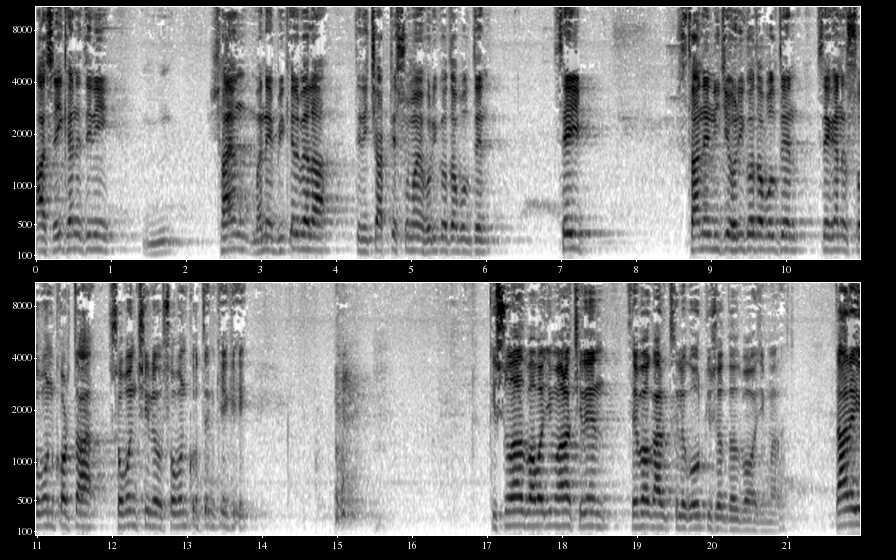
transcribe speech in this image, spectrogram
আর সেইখানে তিনি সায়ং মানে বিকেলবেলা তিনি চারটের সময় হরিকথা বলতেন। সেই স্থানে নিচে হরিকথা বলতেন, সেখানে শ্রবণকর্তা শ্রবণ ছিল শ্রবণ করতেন কে কে? কৃষ্ণদাস বাবাজি মহারাজ ছিলেন, সেবক আর ছিল গৌর কিশোর দাস বাবাজি মহারাজ। তার এই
